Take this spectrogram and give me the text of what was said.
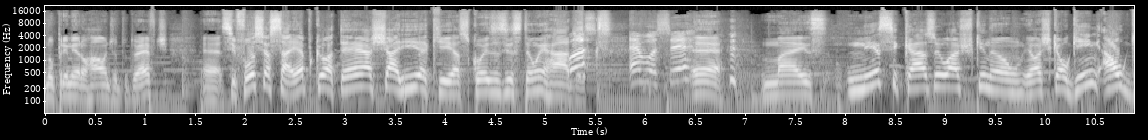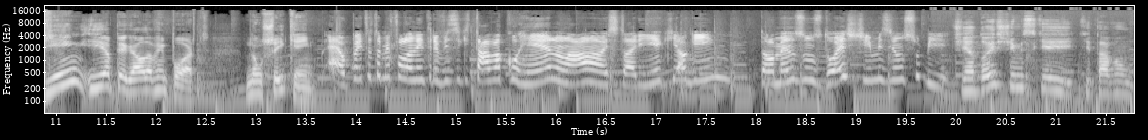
no primeiro round do draft. É, se fosse essa época, eu até acharia que as coisas estão erradas. Bucks, é você? É, mas nesse caso eu acho que não. Eu acho que alguém, alguém ia pegar o Davenport. Não sei quem. É, o Peito também falou na entrevista que tava correndo lá a historinha que alguém, pelo menos uns dois times iam subir. Tinha dois times que estavam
